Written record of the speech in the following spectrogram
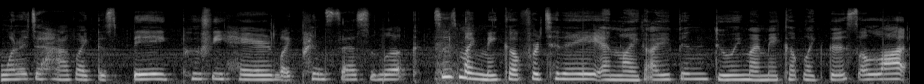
I wanted to have like this big poofy hair like princess look. This is my makeup for today and like I've been doing my makeup like this a lot.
